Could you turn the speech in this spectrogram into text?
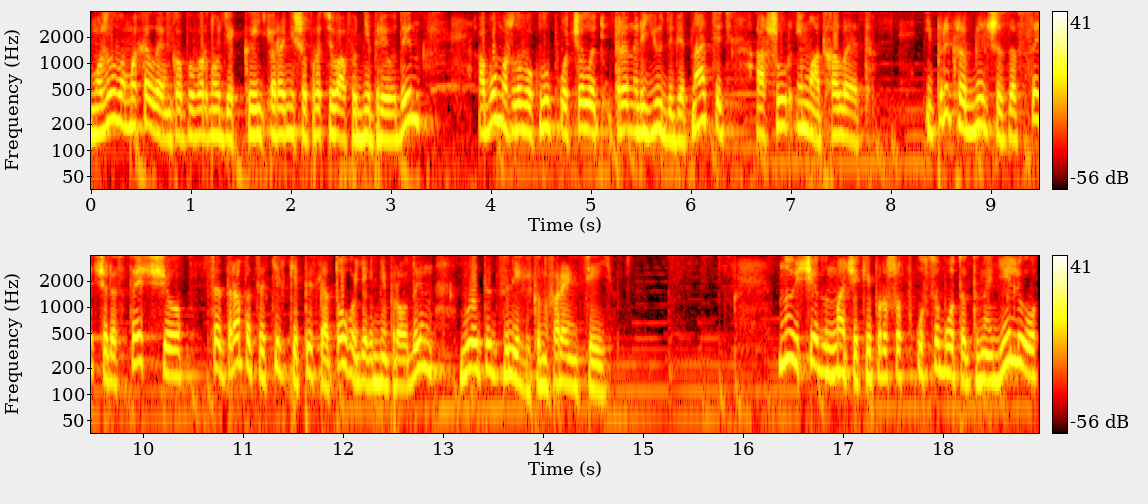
Можливо, Михайленко повернуть, який раніше працював у Дніпрі 1 або, можливо, клуб очолить тренер Ю-19 Ашур Імат Халет. І прикро більше за все через те, що це трапиться тільки після того, як Дніпро 1 вилетить з ліги конференцій. Ну і ще один матч, який пройшов у суботу та неділю,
